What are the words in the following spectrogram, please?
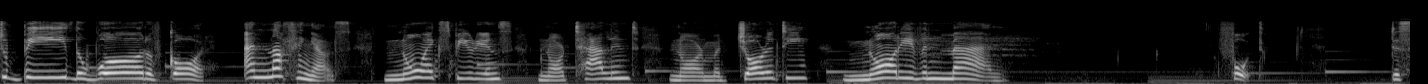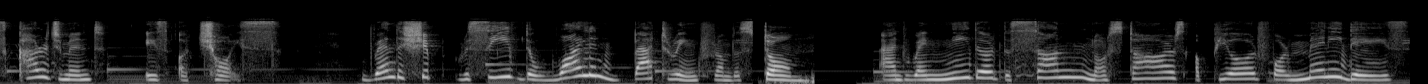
to be the Word of God and nothing else. No experience, nor talent, nor majority, nor even man. Fourth, discouragement is a choice. When the ship received a violent battering from the storm, and when neither the sun nor stars appeared for many days,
